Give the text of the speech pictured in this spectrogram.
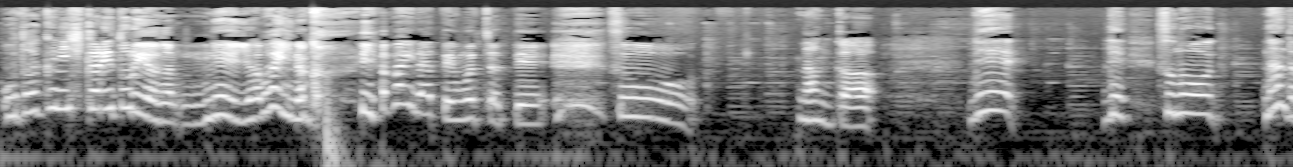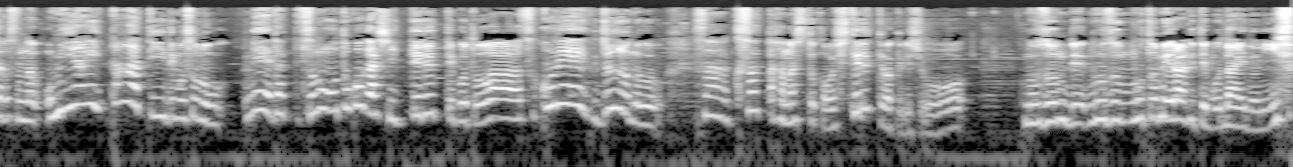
オタクに惹かれとるやが、ね、やばいな、やばいなって思っちゃって、そう。なんか、で、で、その、なんだろ、その、お見合いパーティーでもその、ね、だってその男が知ってるってことは、そこで、ジョジョのさ、腐った話とかをしてるってわけでしょ？望んで、望、求められてもないのに。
